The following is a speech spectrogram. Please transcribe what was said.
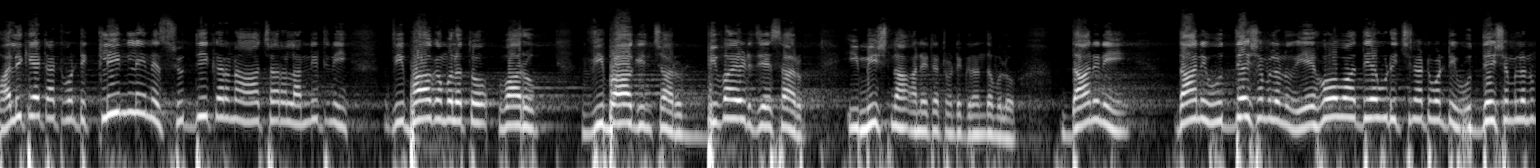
పలికేటటువంటి క్లీన్లీనెస్ శుద్ధీకరణ ఆచారాలన్నిటినీ విభాగములతో వారు విభాగించారు డివైడ్ చేశారు ఈ మీష్నా అనేటటువంటి గ్రంథములో. దానిని దాని ఉద్దేశములను ఏహోవా దేవుడు ఇచ్చినటువంటి ఉద్దేశములను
